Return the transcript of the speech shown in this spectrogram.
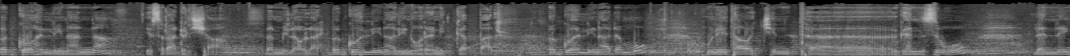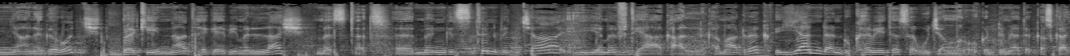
በጎ ህሊናና የስራ ድርሻ በሚለው ላይ በጎ ህሊና ሊኖረን ይገባል። በጎ ህሊና ደግሞ ሁኔታዎችን ተገንዝቦ ለነኛ ነገሮች በቂና ተገቢ ምላሽ መስጠት፣ መንግስትን ብቻ የመፍትሄ አካል ከማድረግ እያንዳንዱ ከቤተሰቡ ጀምሮ ቅድም ያጠቀስካቸው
